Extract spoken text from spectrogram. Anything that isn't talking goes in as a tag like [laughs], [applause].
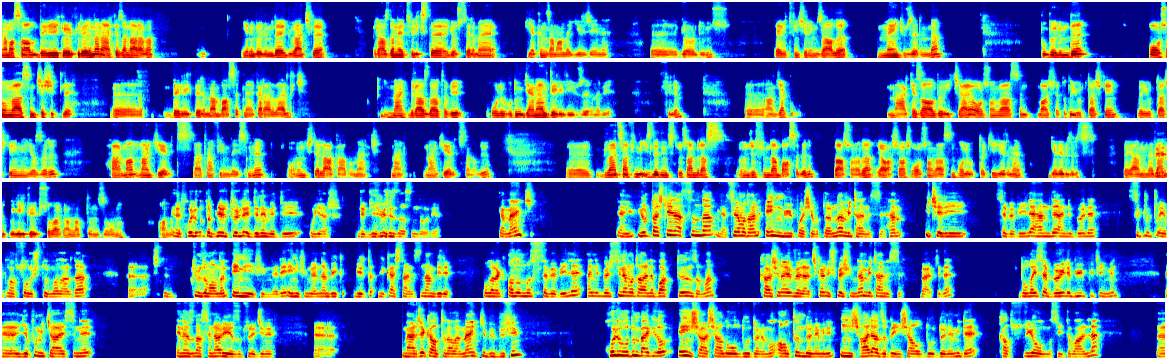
Sinemasal delilik öykülerinden herkese merhaba. Yeni bölümde Güvenç'le biraz da Netflix'te gösterime yakın zamanda gireceğini e, gördüğümüz David Fincher imzalı Mank üzerinden. Bu bölümde Orson Welles'in çeşitli e, deliliklerinden bahsetmeye karar verdik. Mank biraz daha tabii Hollywood'un genel deliliği üzerine bir film. E, ancak merkeze aldığı hikaye Orson Welles'in başyapıtı Yurttaş Kane ve Yurttaş Kane'in yazarı Herman Mankiewicz. Zaten filmde ismini onun işte lakabı Mank, Mank, Mankiewicz'ten alıyor. Ee, Güvenç sen filmi izledin istiyorsan biraz önce filmden bahsedelim. Daha sonra da yavaş yavaş Orson Welles'in Hollywood'daki yerine gelebiliriz. Ve yani neden Evet. bir delilik öyküsü olarak anlattığımızı onu anlatırız. Evet, Hollywood'da bir türlü edinemediği o yer de diyebiliriz aslında oraya. Ya Mank, yani Yurttaş Kane aslında yani sinema tarihinin en büyük başyapıtlarından bir tanesi. Hem içeriği sebebiyle hem de hani böyle sıklıkla yapılan soruşturmalarda e, işte tüm zamanların en iyi filmleri, en iyi filmlerinden bir, bir birkaç tanesinden biri olarak anılması sebebiyle hani böyle sinema tarihine baktığın zaman karşına evvela çıkan 3-5 filmden bir tanesi belki de. Dolayısıyla böyle büyük bir filmin e, yapım hikayesini en azından senaryo yazım sürecini e, mercek altına alan Mank gibi bir film Hollywood'un belki de o en şaşalı olduğu dönem, o altın döneminin inşa, hala hazırda inşa olduğu dönemi de kapsıyor olması itibariyle e,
